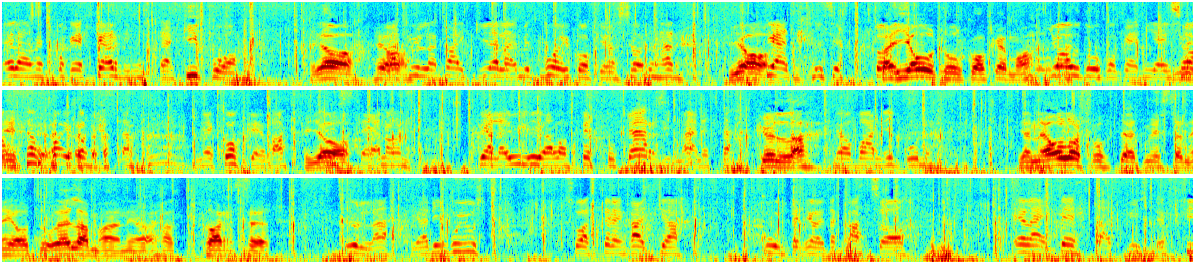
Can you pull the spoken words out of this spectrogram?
eläimet kokea kärsimystä ja kipua. joo, Ja joo, kyllä kaikki eläimet voi kokea, se on ihan joo. tieteellisesti Tai todistettu. joutuu kokemaan. joutuu kokemaan, niin ei se Niin. ole voiko, että ne kokevat Joo. ja ne on vielä ylialostettu kärsimään, että Kyllä. ne on vaan niin kuin, Ja ne olosuhteet, missä ne joutuu elämään, niin on ihan karseet. Kyllä, ja niin kuin just suosittelen kaikkia kuuntelijoita katsoo eläintehtaat.fi.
